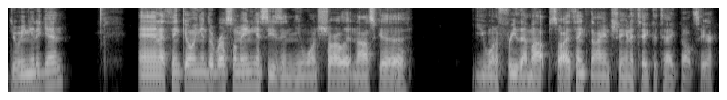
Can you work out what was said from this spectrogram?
doing it again. And I think going into WrestleMania season, you want Charlotte and Asuka you want to free them up. So I think Nia and Shayna take the tag belts here.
